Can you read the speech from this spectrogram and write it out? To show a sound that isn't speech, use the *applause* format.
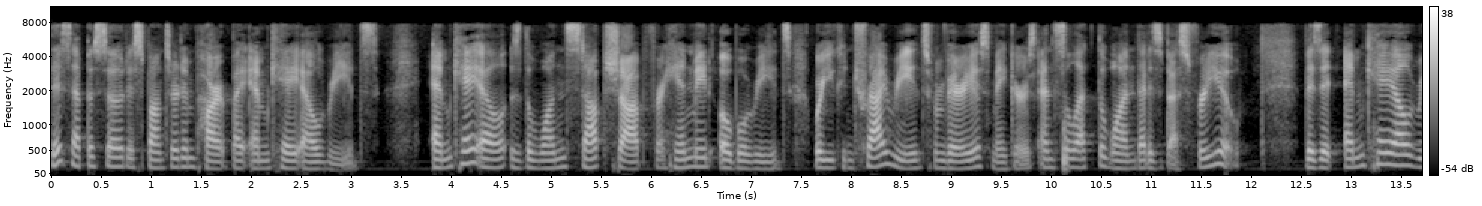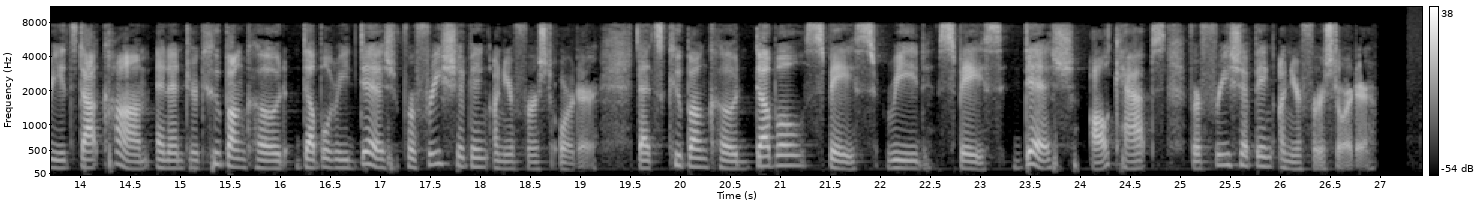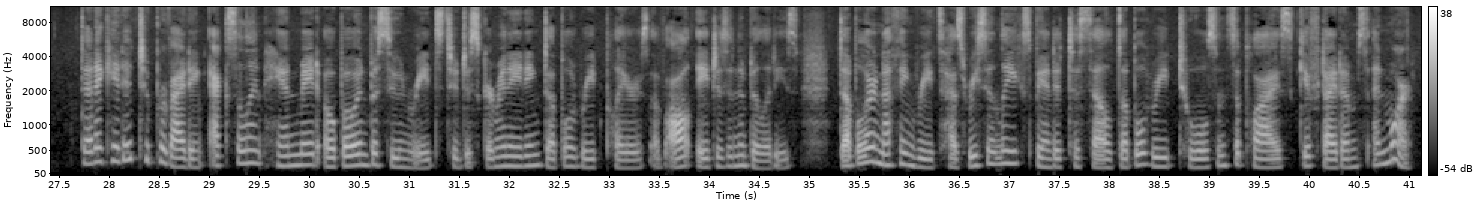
This episode is sponsored in part by MKL Reeds. MKL is the one stop shop for handmade oboe reeds where you can try reeds from various makers and select the one that is best for you. Visit mklreeds.com and enter coupon code double reed dish for free shipping on your first order. That's coupon code double space reed space dish, all caps, for free shipping on your first order. Dedicated to providing excellent handmade oboe and bassoon reeds to discriminating double reed players of all ages and abilities, Double or Nothing Reeds has recently expanded to sell double reed tools and supplies, gift items, and more.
